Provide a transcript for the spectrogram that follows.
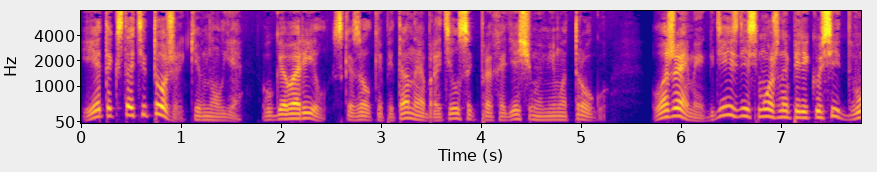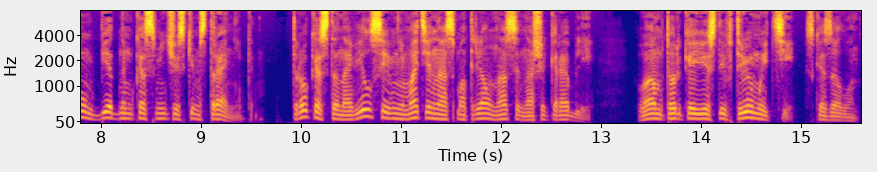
«И это, кстати, тоже», — кивнул я. «Уговорил», — сказал капитан и обратился к проходящему мимо трогу. «Уважаемый, где здесь можно перекусить двум бедным космическим странникам?» Трок остановился и внимательно осмотрел нас и наши корабли. «Вам только если в трюм идти», — сказал он.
